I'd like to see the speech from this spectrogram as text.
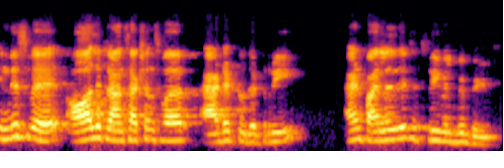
In this way all the transactions were added to the tree and finally the tree will be built.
